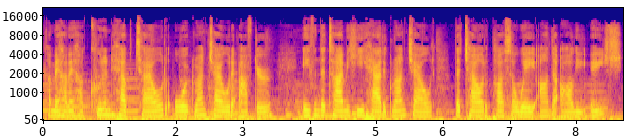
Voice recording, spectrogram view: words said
Kamehameha couldn't have child or grandchild after, even the time he had a grandchild, the child passed away on the early age.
